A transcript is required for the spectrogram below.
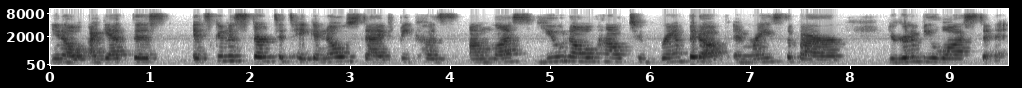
you know, I get this. It's going to start to take a nosedive because unless you know how to ramp it up and raise the bar, you're going to be lost in it.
